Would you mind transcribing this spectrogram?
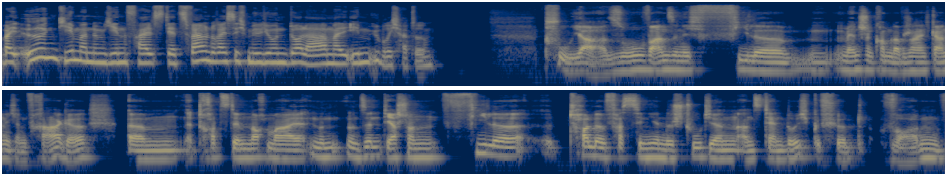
bei irgendjemandem jedenfalls, der 32 Millionen Dollar mal eben übrig hatte. Puh, ja, so wahnsinnig viele Menschen kommen da wahrscheinlich gar nicht in Frage. Ähm, trotzdem nochmal, nun, nun sind ja schon viele tolle, faszinierende Studien an Stan durchgeführt worden.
